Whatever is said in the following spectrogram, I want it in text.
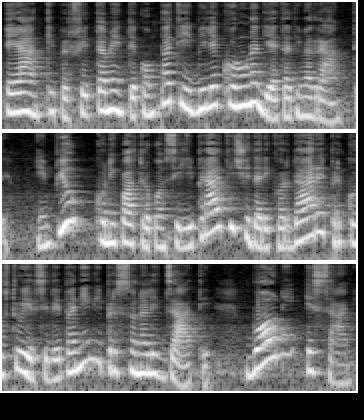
e anche perfettamente compatibile con una dieta dimagrante. In più, con i quattro consigli pratici da ricordare per costruirsi dei panini personalizzati, buoni e sani,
